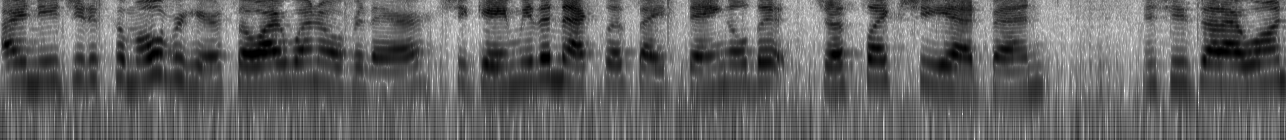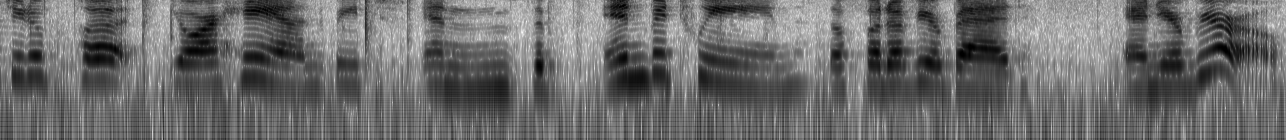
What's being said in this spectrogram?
I need you to come over here. So I went over there. She gave me the necklace. I dangled it just like she had been. And she said, I want you to put your hand be- in, the, in between the foot of your bed and your bureau.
